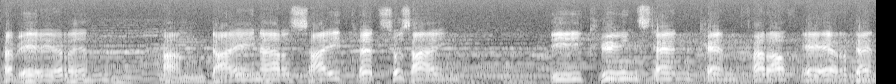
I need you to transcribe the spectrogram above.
Verwehren, an deiner Seite zu sein, die kühnsten Kämpfer auf Erden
